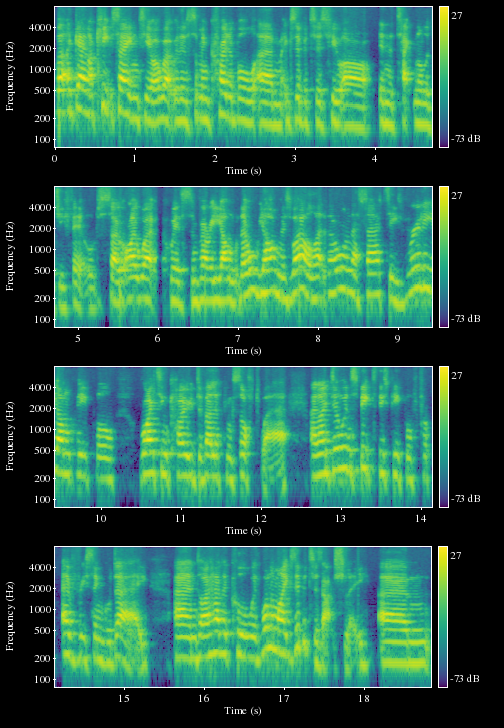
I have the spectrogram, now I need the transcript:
Well, again, I keep saying to you, I work with some incredible um, exhibitors who are in the technology field. So I work with some very young, they're all young as well, like they're all in their 30s, really young people writing code, developing software. And I do and speak to these people for every single day. And I had a call with one of my exhibitors actually, um,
